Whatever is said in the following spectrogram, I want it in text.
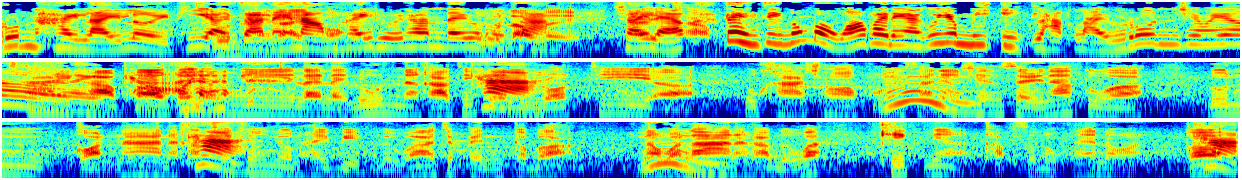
รุ่นไฮไลท์เลยที่อยากจะแนะนำให้ทุกท่านได้รู้จัก รุ่นเราเลยใช่แล้ว ใช่ครับ แต่จริงๆต้องบอกว่าภายในงานก็ยังมีอีกหลากหลายรุ่นใช่ไหมเอ่ย ใช่ครับะเราก็ยังมีหลาย ๆ รุ่นนะครับ ที่เป็นค่ะรถที่เอ่อลูกค้าชอบของอืมนิสสันอย่างเช่นเซรีนาตัวรุ่นก่อนหน้านะครับค่ะใช้เครื่องยนต์ไฮบริดหรือว่าจะเป็นกระบะนาวาร่านะครับ หรือว่าคลิกเนี่ยขับสนุกแน่นอน ก็ค่ะ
